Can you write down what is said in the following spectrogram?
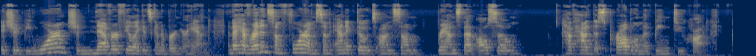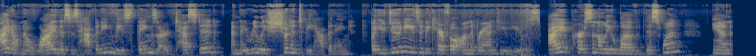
It should be warm, should never feel like it's gonna burn your hand. And I have read in some forums some anecdotes on some brands that also have had this problem of being too hot. I don't know why this is happening. These things are tested and they really shouldn't be happening. But you do need to be careful on the brand you use. I personally love this one and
